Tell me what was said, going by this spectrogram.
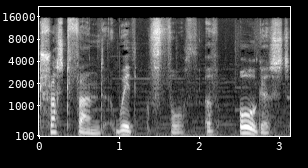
Trust Fund with 4th of August.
